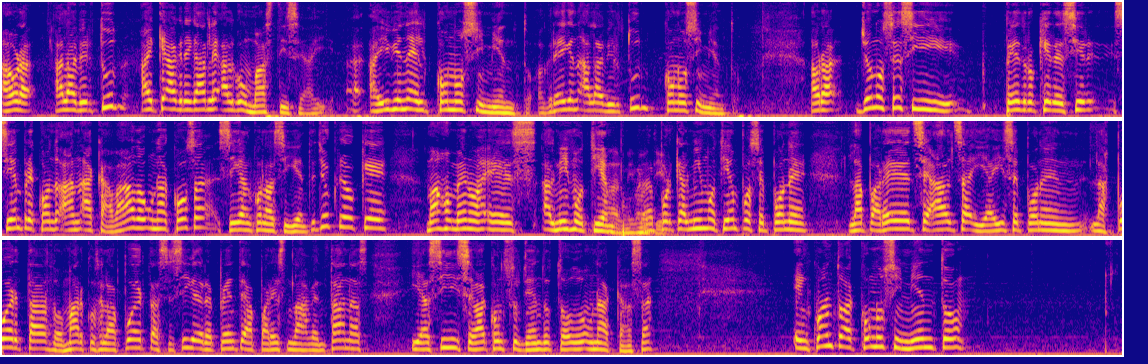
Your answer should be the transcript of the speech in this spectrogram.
Ahora, a la virtud hay que agregarle algo más, dice ahí. Ahí viene el conocimiento. Agreguen a la virtud conocimiento. Ahora, yo no sé si Pedro quiere decir siempre cuando han acabado una cosa, sigan con la siguiente. Yo creo que más o menos es al mismo tiempo, porque al mismo tiempo se pone la pared, se alza y ahí se ponen las puertas, los marcos de las puertas, se sigue de repente aparecen las ventanas y así se va construyendo toda una casa. En cuanto a conocimiento,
